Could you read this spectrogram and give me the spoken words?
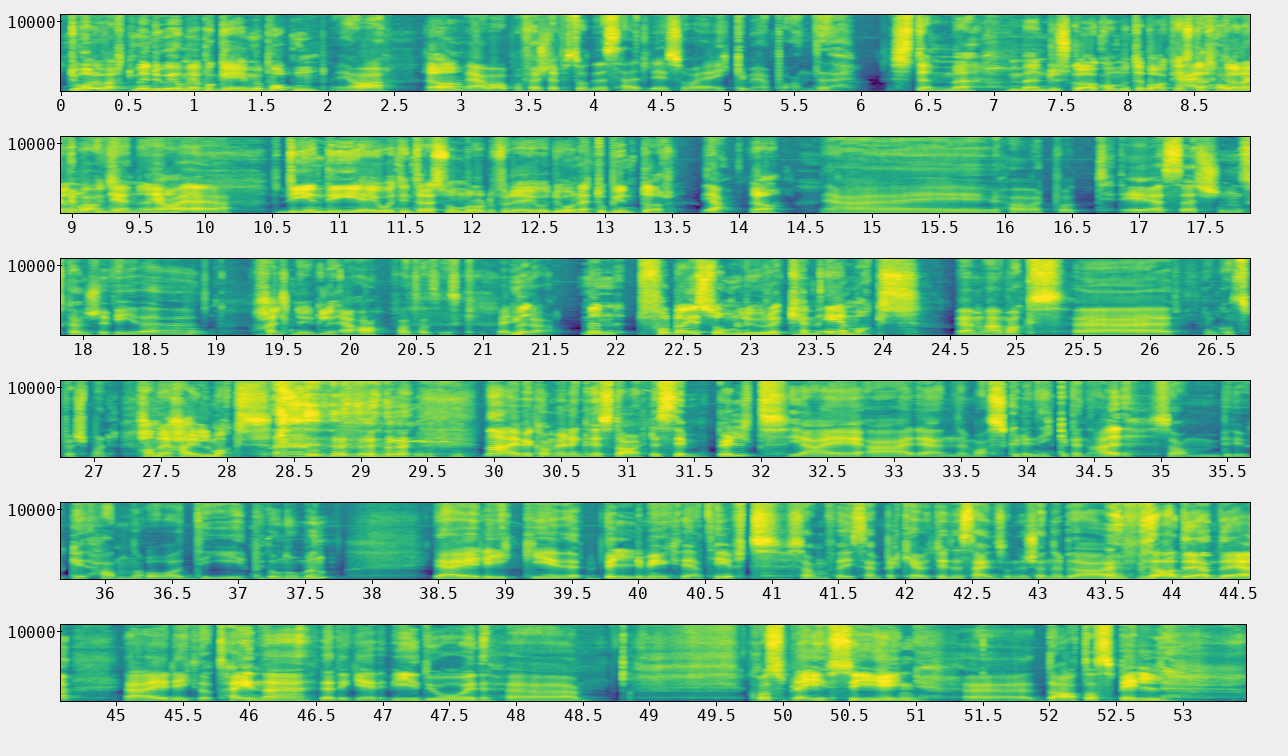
Du har jo vært med, du er jo med på Gamerpodden. ja. Ja, Jeg var på første episode, særlig så var jeg ikke med på andre. stemmer. Men du skal komme tilbake Jeg sterkere enn tilbake. noensinne. Ja, ja, ja. D&D er jo et interesseområde for deg, og du har nettopp begynt der. ja. Ja, Jeg har vært på tre sessions, kanskje fire. Helt nydelig. Ja, fantastisk. Veldig Men, bra. men for de som lurer, hvem er Max? Hvem er Max? Eh, godt spørsmål. Han er heil-Max. Nei, vi kan vel egentlig starte simpelt. Jeg er en maskulin ikke-benær som bruker han og de-pronomen. Jeg liker veldig mye kreativt, som f.eks. character design, som du skjønner bra fra DND. Jeg liker å tegne, redigere videoer, eh, cosplay, sying, eh, dataspill.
